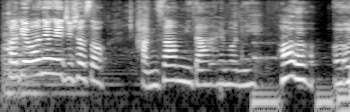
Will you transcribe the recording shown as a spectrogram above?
가게 환영해 주셔서 감사합니다, 할머니. 아유, 어,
